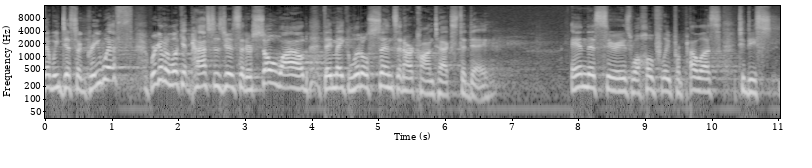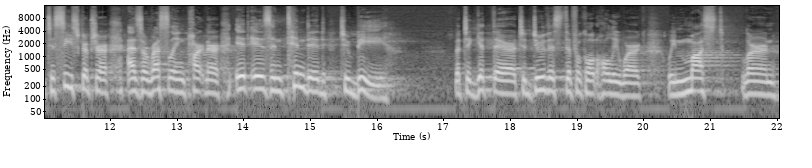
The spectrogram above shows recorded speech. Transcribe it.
that we disagree with. We're going to look at passages that are so wild they make little sense in our context today. And this series will hopefully propel us to, de- to see Scripture as a wrestling partner it is intended to be. But to get there, to do this difficult holy work, we must learn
